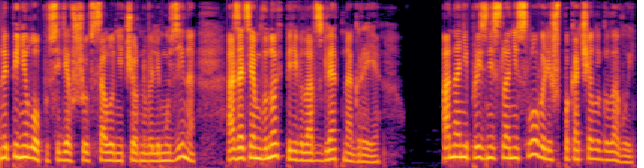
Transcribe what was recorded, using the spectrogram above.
на Пенелопу, сидевшую в салоне черного лимузина, а затем вновь перевела взгляд на Грея. Она не произнесла ни слова, лишь покачала головой.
